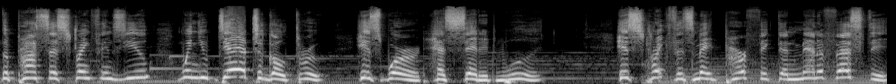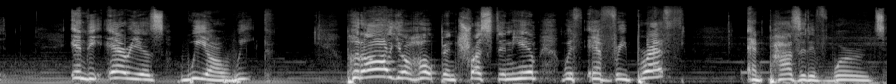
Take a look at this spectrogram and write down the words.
The process strengthens you when you dare to go through. His word has said it would. His strength is made perfect and manifested in the areas we are weak. Put all your hope and trust in Him with every breath and positive words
